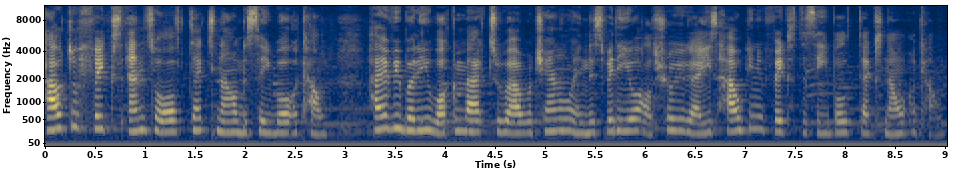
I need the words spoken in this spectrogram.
How to fix and solve TextNow disable account. Hi everybody, welcome back to our channel. In this video, I'll show you guys how can you fix disabled TextNow account.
